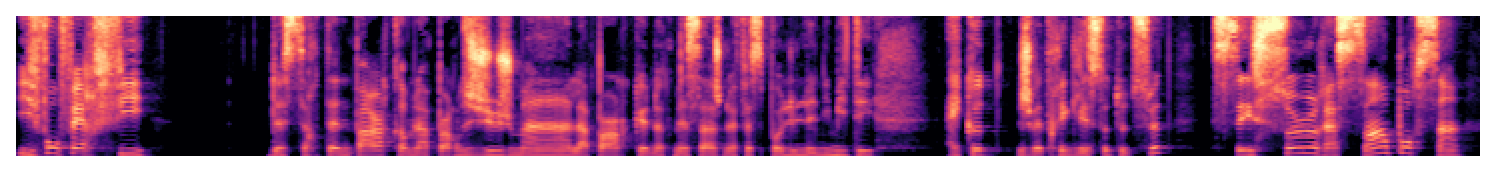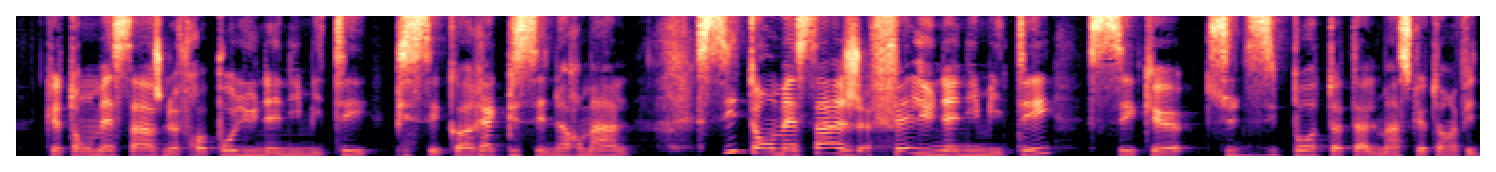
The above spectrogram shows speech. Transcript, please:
Il faut faire fi de certaines peurs, comme la peur du jugement, la peur que notre message ne fasse pas l'unanimité. Écoute, je vais te régler ça tout de suite. C'est sûr à 100 que ton message ne fera pas l'unanimité, puis c'est correct, puis c'est normal. Si ton message fait l'unanimité, c'est que tu dis pas totalement ce que tu as envie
